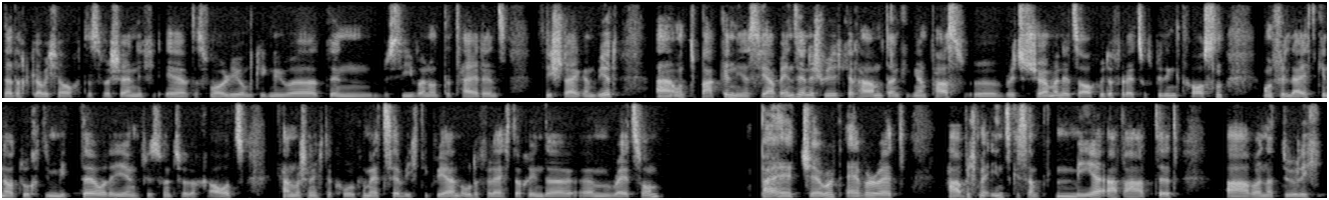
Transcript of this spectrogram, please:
Dadurch glaube ich auch, dass wahrscheinlich eher das Volume gegenüber den Receivern und der Titans sich steigern wird. Äh, und die Buccaneers, ja, wenn sie eine Schwierigkeit haben, dann gegen einen Pass. Äh, Richard Sherman jetzt auch wieder verletzungsbedingt draußen und vielleicht genau durch die Mitte oder irgendwie so durch Outs kann wahrscheinlich der Kohlkomet sehr wichtig werden oder vielleicht auch in der ähm, Red Zone. Bei Gerald Everett habe ich mir insgesamt mehr erwartet, aber natürlich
